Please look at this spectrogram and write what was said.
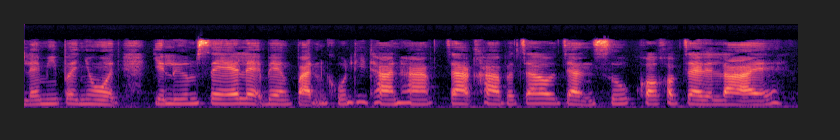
และมีประโยชน์ อย่าลืมแชร์และแบ่งปันคนที่ทานฮักจากข้าพเจ้าจันทร์ซุกขอขอบใจหลายๆ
